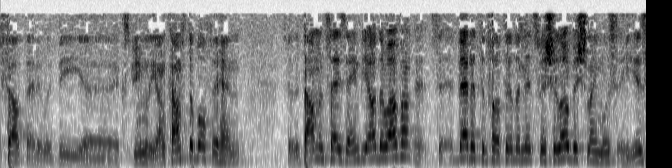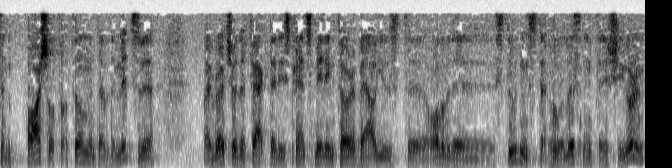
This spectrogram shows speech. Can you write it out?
felt that it would be uh, extremely uncomfortable for him. So the Talmud says, It's uh, better to fulfill the mitzvah Shelo B'Shleimusa. He is in partial fulfillment of the mitzvah by virtue of the fact that he's transmitting Torah values to all of the students that, who are listening to his Shiurim.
